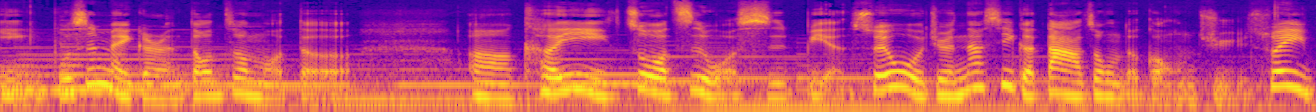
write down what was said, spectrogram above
应，不是每个人都这么的，呃，可以做自我思辨，所以我觉得那是一个大众的工具，所以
